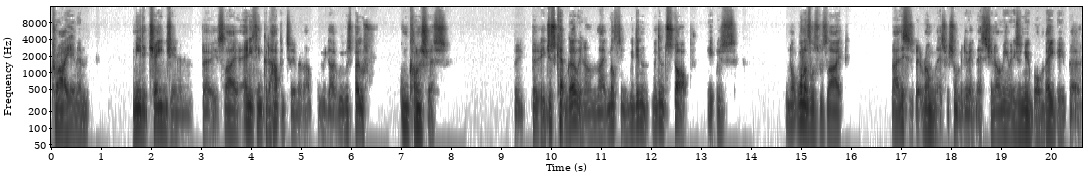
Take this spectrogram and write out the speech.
crying and needed changing and but it's like anything could have happened to him at that point. Like we was both unconscious. But but it just kept going on like nothing we didn't we didn't stop. It was not one of us was like, right, this is a bit wrong, this, we shouldn't be doing this, you know what I mean? When he's a newborn baby. But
